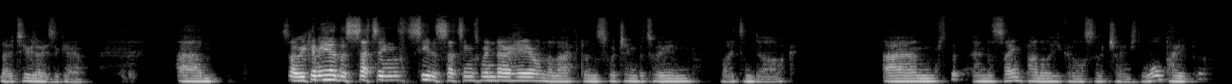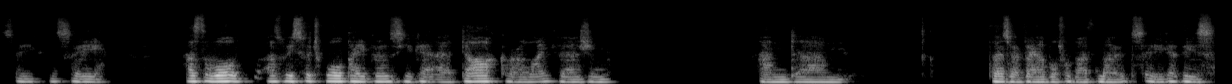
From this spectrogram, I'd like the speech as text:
No, two days ago. Um, so we can hear the settings, see the settings window here on the left and switching between light and dark. And in the same panel, you can also change the wallpaper. So you can see as the wall, as we switch wallpapers, you get a dark or a light version and um, those are available for both modes. So you get these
